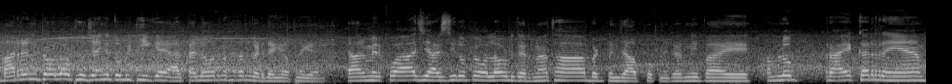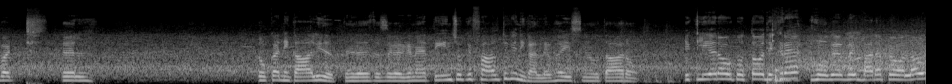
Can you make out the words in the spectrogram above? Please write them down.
बारह रन पे ऑल आउट हो जाएँगे तो भी ठीक है यार। पहले ओवर में ख़त्म कर देंगे अपने गेम यार मेरे को आज यार ज़ीरो पे ऑल आउट करना था बट पंजाब को अपने कर नहीं पाए। हम लोग ट्राई कर रहे हैं बट स्टिल चौका निकाल ही देते हैं जैसे तैसे करके। ना तीन चौके फालतू के निकाले भाई? इसमें बता रहा हूँ। ये क्लियर आउट होता हुआ दिख रहा है। हो गए भाई बारह पे ऑल आउट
